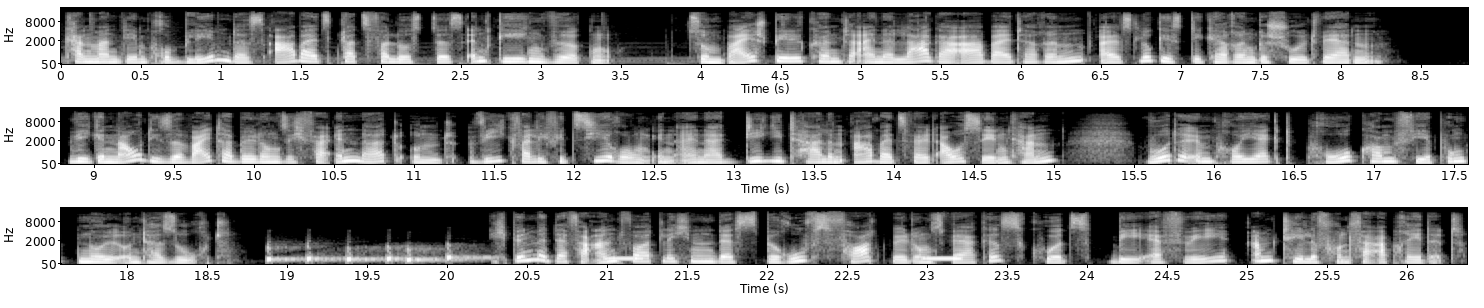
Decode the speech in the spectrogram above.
kann man dem Problem des Arbeitsplatzverlustes entgegenwirken. Zum Beispiel könnte eine Lagerarbeiterin als Logistikerin geschult werden. Wie genau diese Weiterbildung sich verändert und wie Qualifizierung in einer digitalen Arbeitswelt aussehen kann, wurde im Projekt Procom 4.0 untersucht. Ich bin mit der Verantwortlichen des Berufsfortbildungswerkes, kurz BFW, am Telefon verabredet.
